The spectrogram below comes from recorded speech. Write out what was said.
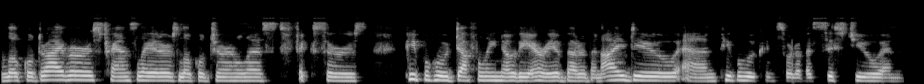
local drivers, translators, local journalists, fixers, people who definitely know the area better than I do, and people who can sort of assist you and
